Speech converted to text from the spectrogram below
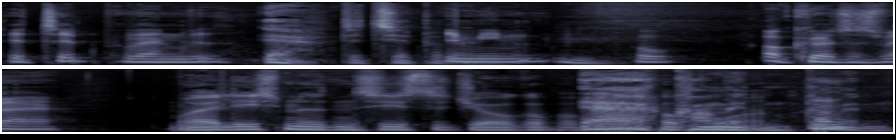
Det er tæt på vanvid Ja, det er tæt på i vanvid. min bog. Og køre til Sverige. Må jeg lige smide den sidste joker på, Ja, på kom med bordet? den, kom med den.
